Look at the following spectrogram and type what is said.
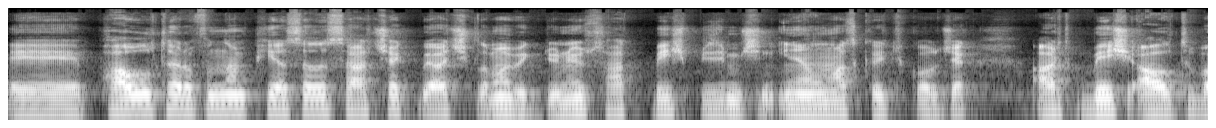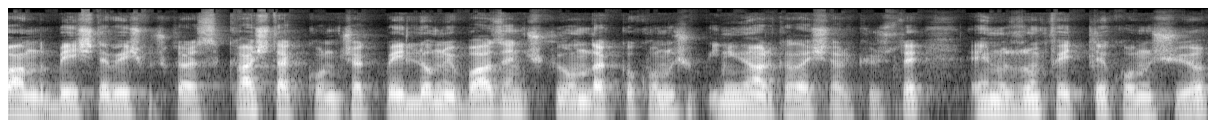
e, Powell tarafından piyasada sarkacak bir açıklama bekleniyor. Saat 5 bizim için inanılmaz kritik olacak. Artık 5-6 bandı 5 ile 5.5 arası kaç dakika konuşacak belli olmuyor. Bazen çıkıyor 10 dakika konuşup iniyor arkadaşlar küste. En uzun FED'de konuşuyor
